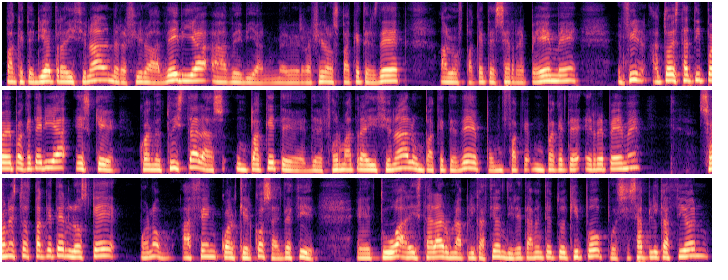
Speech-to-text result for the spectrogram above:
paquetería tradicional, me refiero a Debian, a Debian, me refiero a los paquetes Dev, a los paquetes RPM, en fin, a todo este tipo de paquetería, es que cuando tú instalas un paquete de forma tradicional, un paquete Dev o un paquete RPM, son estos paquetes los que bueno, hacen cualquier cosa. Es decir, eh, tú al instalar una aplicación directamente en tu equipo, pues esa aplicación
